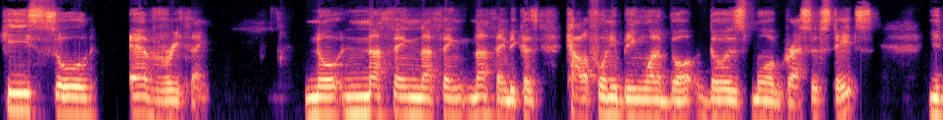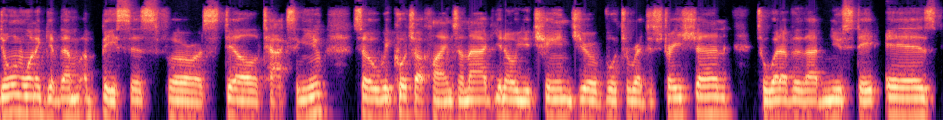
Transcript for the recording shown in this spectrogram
he sold everything no nothing nothing nothing because california being one of the, those more aggressive states you don't want to give them a basis for still taxing you. So we coach our clients on that. You know, you change your voter registration to whatever that new state is,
